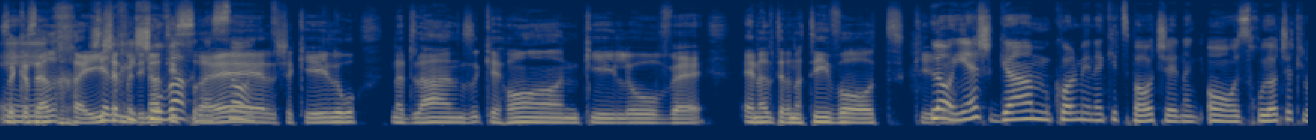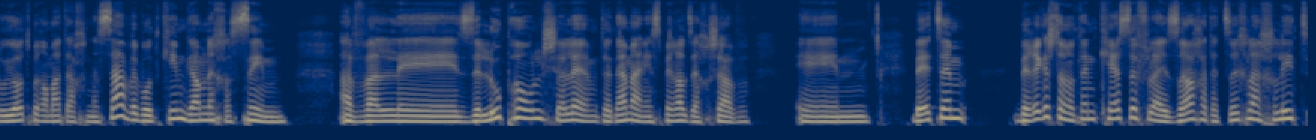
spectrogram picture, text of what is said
אה, זה אה, כזה ארכאי של מדינת חישוב ישראל, ההכנסות. שכאילו נדל"ן זה כהון, כאילו, ואין אלטרנטיבות, כאילו. לא, יש גם כל מיני קצבאות שנג... או זכויות שתלויות ברמת ההכנסה, ובודקים גם נכסים. אבל uh, זה לופ הול שלם, אתה יודע מה, אני אסביר על זה עכשיו. Um, בעצם, ברגע שאתה נותן כסף לאזרח, אתה צריך להחליט,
